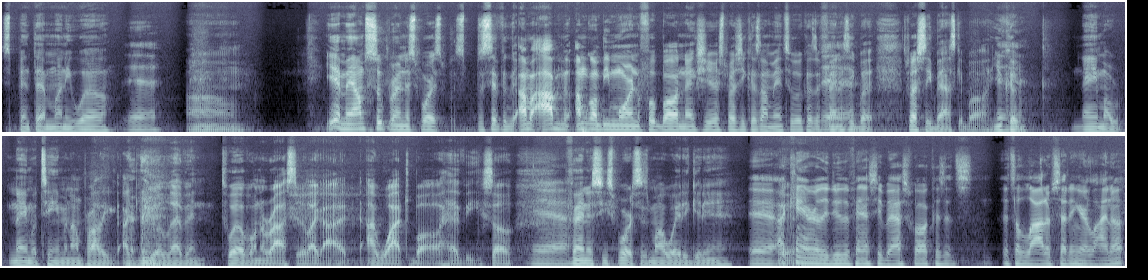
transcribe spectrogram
spent that money well. Yeah. Um, yeah, man, I'm super into sports specifically. I'm I'm, I'm going to be more into football next year, especially because I'm into it because of Yeah. fantasy, but especially basketball. You Yeah. could name a name a team, and I'm probably I give you 11, 12 on the roster. Like I I watch ball heavy, so Yeah. fantasy sports is my way to get in. Yeah. I can't really do the fantasy basketball because it's it's a lot of setting your lineup.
